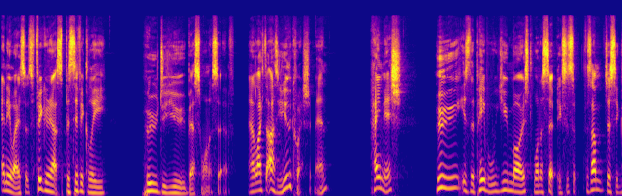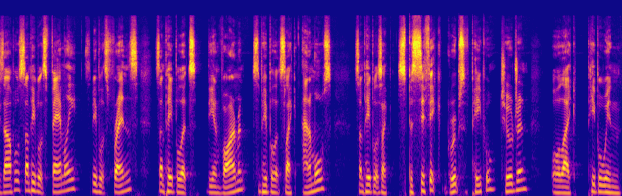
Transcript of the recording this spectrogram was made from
Anyway, so it's figuring out specifically who do you best want to serve? And I'd like to ask you the question, man. Hamish, who is the people you most want to serve? For some, just examples, some people it's family, some people it's friends, some people it's the environment, some people it's like animals, some people it's like specific groups of people, children, or like people in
